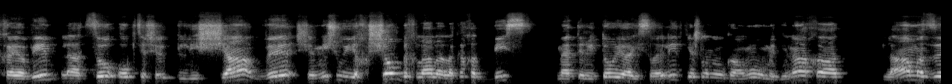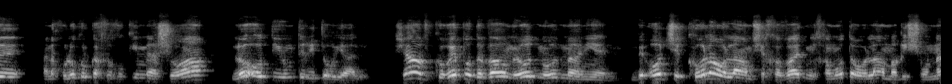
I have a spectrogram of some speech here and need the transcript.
חייבים לעצור אופציה של פלישה ושמישהו יחשוב בכלל על לקחת ביס מהטריטוריה הישראלית, כי יש לנו כאמור מדינה אחת, לעם הזה, אנחנו לא כל כך רחוקים מהשואה, לא עוד תיאום טריטוריאלי. עכשיו, קורה פה דבר מאוד מאוד מעניין. בעוד שכל העולם שחווה את מלחמות העולם הראשונה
